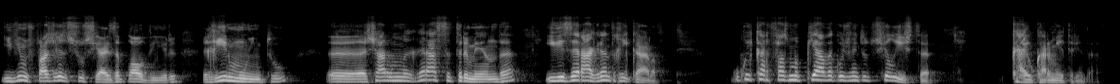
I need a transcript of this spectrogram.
E vimos para as redes sociais aplaudir, rir muito, uh, achar uma graça tremenda e dizer à grande Ricardo: o Ricardo faz uma piada com a juventude socialista. Cai o Carme a Trindade.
